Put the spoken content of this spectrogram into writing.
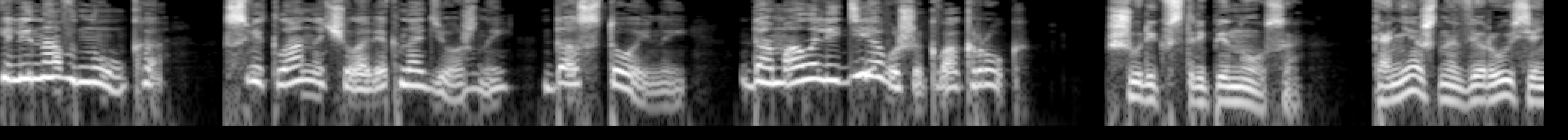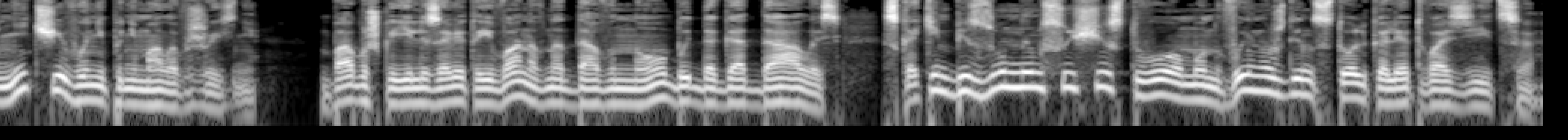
или на внука. Светлана человек надежный, достойный. Да мало ли девушек вокруг!» Шурик встрепенулся. Конечно, Веруся ничего не понимала в жизни — Бабушка Елизавета Ивановна давно бы догадалась, с каким безумным существом он вынужден столько лет возиться.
